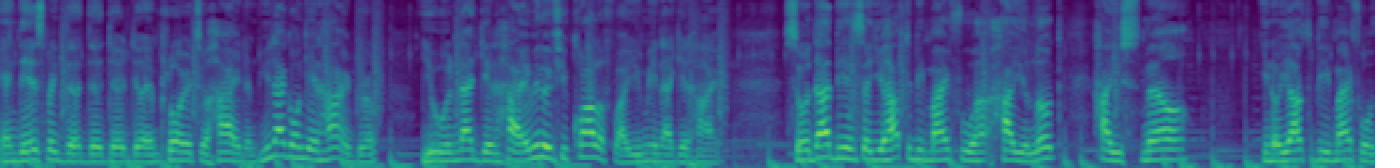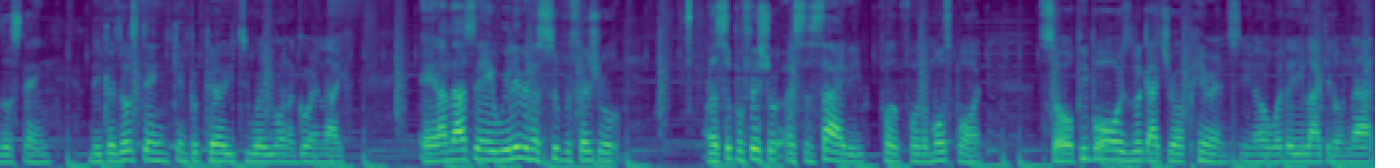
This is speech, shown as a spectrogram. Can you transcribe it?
and they expect the, the, the, the employer to hire them. You're not going to get hired, bro you will not get hired. Even if you qualify, you may not get hired. So that being said, you have to be mindful how you look, how you smell. You know, you have to be mindful of those things because those things can prepare you to where you want to go in life. And I'm not saying we live in a superficial, a superficial uh, society for for the most part. So people always look at your appearance, you know, whether you like it or not.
